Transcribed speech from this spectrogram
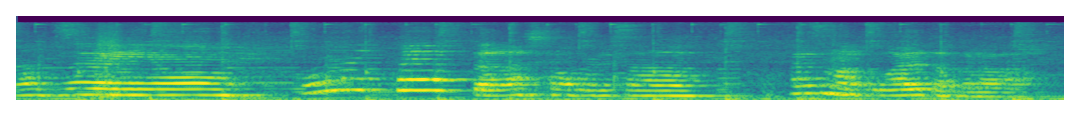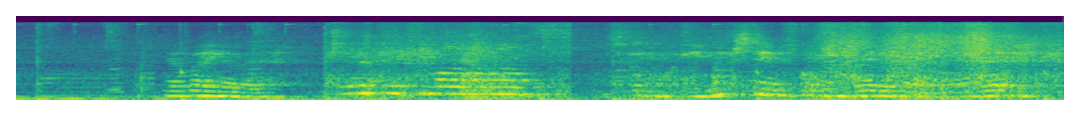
まずいよこんないっぱいあったしかもこれさパスマ壊れたからやばいよね入れていきますも今着てる服も入るかね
